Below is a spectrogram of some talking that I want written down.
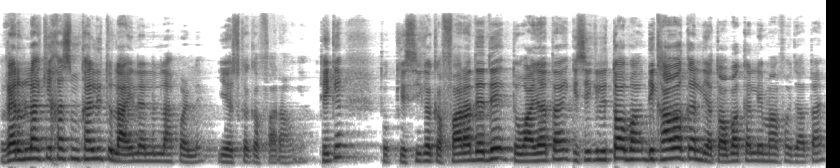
غیر اللہ کی قسم کھا لی تو لا الہ الا اللہ پڑھ لے، یہ اس کا کفارہ ہو گیا۔ ٹھیک ہے؟ تو کسی کا کفارہ دے دے تو وہ آ جاتا ہے، کسی کے لیے توبہ، دکھاوا کر لیا، توبہ کر لے، معاف ہو جاتا ہے۔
